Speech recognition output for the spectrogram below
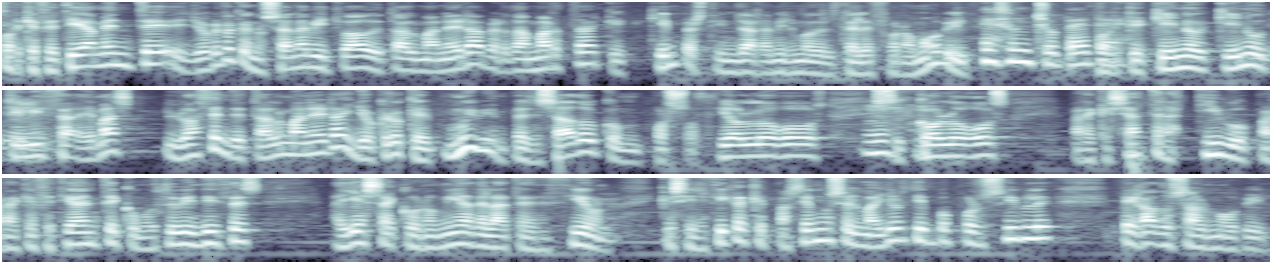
Porque efectivamente yo creo que nos han habituado de tal manera, ¿verdad, Marta? Que ¿quién prescinde ahora mismo del teléfono móvil? Es un chupete. Porque ¿quién, no- quién no utiliza? Además, lo hacen de tal manera, y yo creo que muy bien pensado, con, por sociólogos, psicólogos, para que sea atractivo, para que efectivamente, como tú bien dices, haya esa economía de la atención, que significa que pasemos el mayor tiempo posible pegados al móvil.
